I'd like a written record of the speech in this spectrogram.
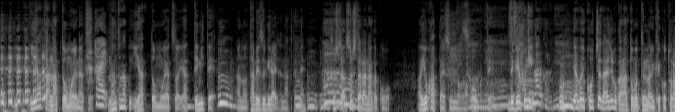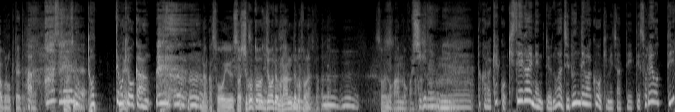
う、嫌かなって思うようなやつ。はい。なんとなく嫌と思うやつはやってみて、うん。あの、食べず嫌いじゃなくてね。うんそしたら、そしたらなんかこう、あ、良かったりするのが多くて。ね。で、逆に、ね。うん。逆にこっちは大丈夫かなと思ってるのに結構トラブル起きたりとかね。それあそうでする。とっても共感。なんかそういう、そう、仕事上でも何でもそうなんです。だから、うんうん。そういうのがあんのかな。不思議だよね。だから結構既成概念っていうのは自分で枠を決めちゃっていて、それを出る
